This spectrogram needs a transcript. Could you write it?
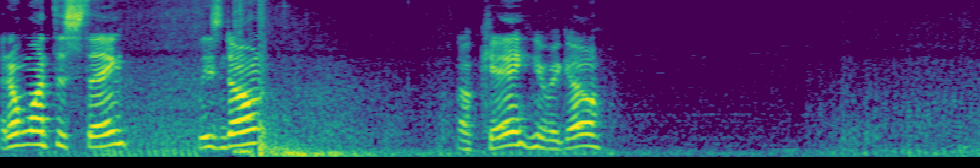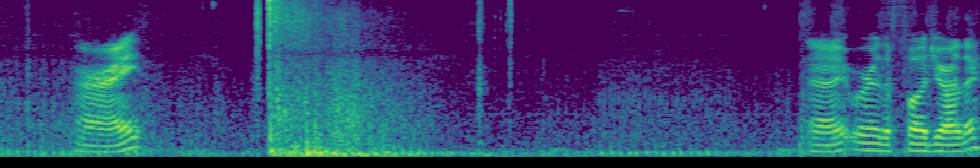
I don't want this thing. Please don't. Okay, here we go. Alright. Alright, where the fudge are they?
